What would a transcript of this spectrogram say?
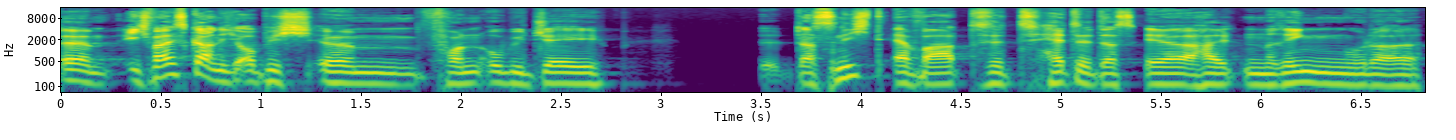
ähm, ich weiß gar nicht, ob ich ähm, von OBJ das nicht erwartet hätte, dass er halt einen Ring oder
